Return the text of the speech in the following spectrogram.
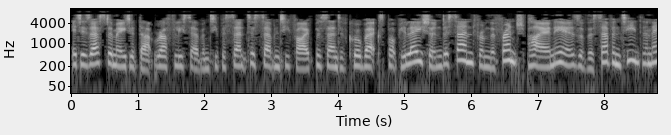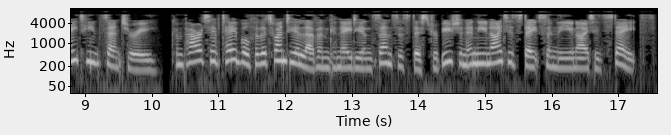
It is estimated that roughly 70% to 75% of Quebec's population descend from the French pioneers of the 17th and 18th century. Comparative table for the 2011 Canadian census distribution in the United States In the United States,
